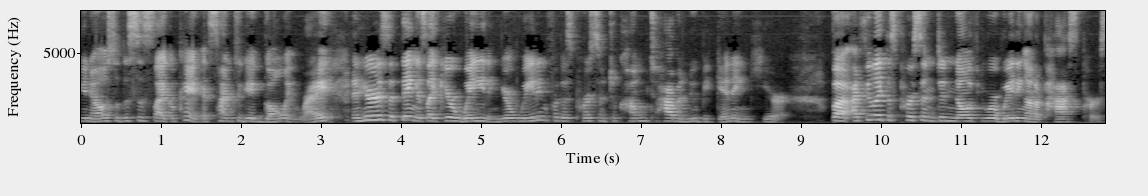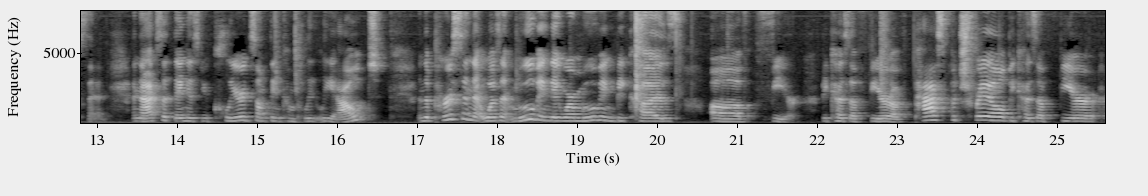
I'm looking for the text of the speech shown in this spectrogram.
you know so this is like okay it's time to get going right and here's the thing it's like you're waiting you're waiting for this person to come to have a new beginning here but I feel like this person didn't know if you were waiting on a past person. And that's the thing is you cleared something completely out. And the person that wasn't moving, they were moving because of fear. Because of fear of past betrayal, because of fear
